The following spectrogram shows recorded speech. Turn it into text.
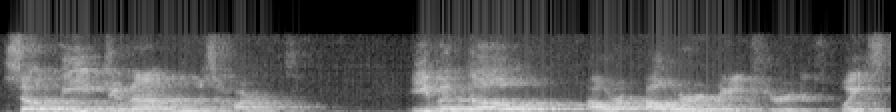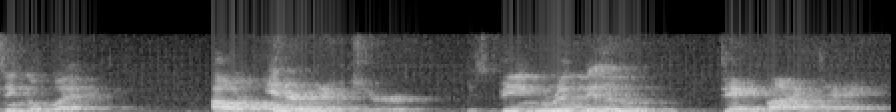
So we do not lose heart. Even though our outer nature is wasting away, our inner nature is being renewed day by day.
